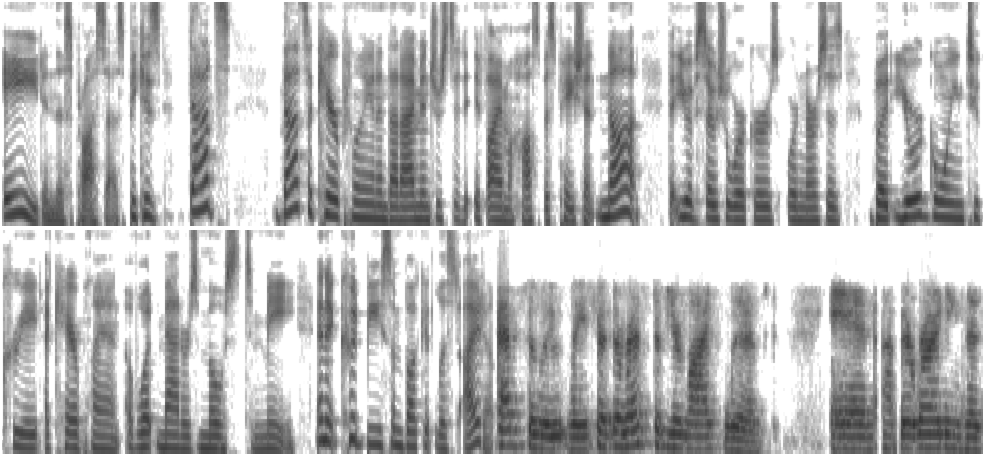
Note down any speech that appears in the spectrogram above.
aid in this process? Because that's that's a care plan and that I'm interested if I'm a hospice patient, not that you have social workers or nurses, but you're going to create a care plan of what matters most to me. And it could be some bucket list item. Absolutely. So the rest of your life lived. And uh, they're writing this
